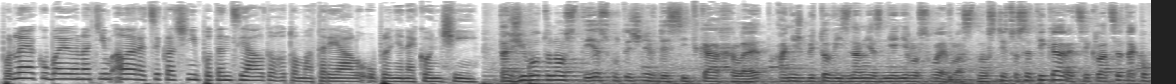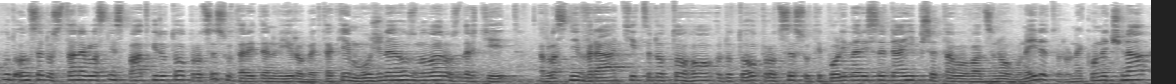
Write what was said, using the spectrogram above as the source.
Podle Jakuba Jona tím ale recyklační potenciál tohoto materiálu úplně nekončí. Ta životnost je skutečně v desítkách let, aniž by to významně změnilo svoje vlastnosti. Co se týká recyklace, tak pokud on se dostane vlastně zpátky zpátky do toho procesu tady ten výrobek, tak je možné ho znova rozdrtit a vlastně vrátit do toho, do toho procesu. Ty polymery se dají přetavovat znovu. Nejde to do nekonečna,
